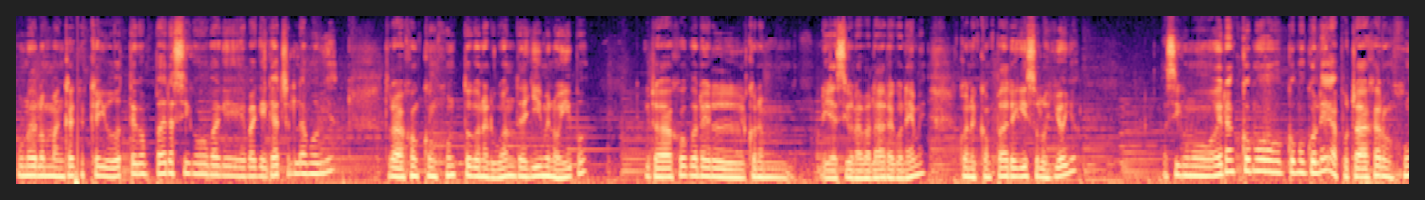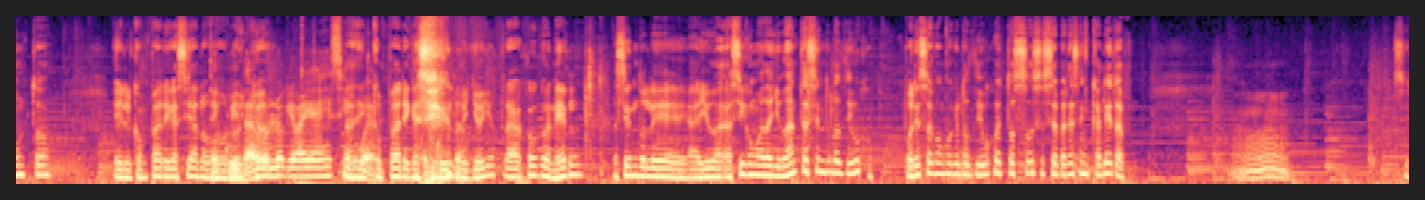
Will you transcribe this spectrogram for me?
Uno de los mangakas que ayudó a este compadre, así como para que, para que cachen la movida. Trabajó en conjunto con el one de Jimmy no Hippo. Y trabajó con el. con el. una palabra con M. Con el compadre que hizo los yoyos. Así como. eran como, como colegas, pues trabajaron juntos. El compadre que hacía los, Ten los yoyos. con lo que vayas a decir, Así, el compadre que hacía los yoyos trabajó con él haciéndole ayuda, así como de ayudante haciendo los dibujos. Por eso como que los dibujos de estos socios se parecen caleta. Mm. Sí,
